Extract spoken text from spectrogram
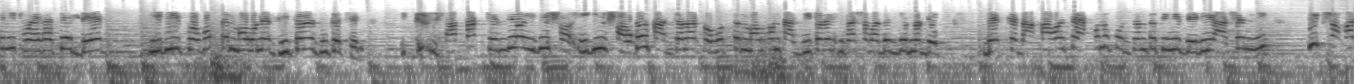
মিনিট হয়ে গেছে। দেব ইডি প্রবর্তন ভবনের ভিতরে ঢুকেছেন। অর্থাৎ কেন্দ্রীয় ইডি ইডি সদর কার্যালয় প্রবর্তন ভবন তার ভিতরে জিজ্ঞাসাবাদের জন্য দেবকে ডাকা হয়েছে। এখনও পর্যন্ত তিনি বেরিয়ে আসেননি। ঠিক সকাল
